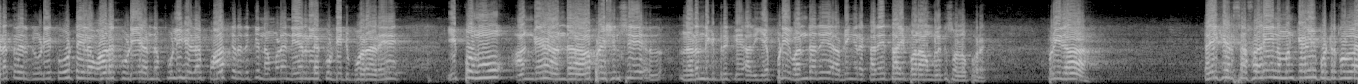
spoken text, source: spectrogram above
இடத்துல இருக்கக்கூடிய கோட்டையில வாழக்கூடிய அந்த புலிகளை பார்க்கறதுக்கு நம்மளை நேரில் கூட்டிட்டு போறாரு. இப்பவும் அங்க அந்த ஆப்ரேஷன்ஸ் நடந்துகிட்டு இருக்கு. அது எப்படி வந்தது அப்படிங்கிற கதைத்தான் இப்ப நான் உங்களுக்கு சொல்ல போறேன். புரியுதா? டைகர் சஃபாரி நம்ம கேள்விப்பட்டிருக்கோம்ல.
